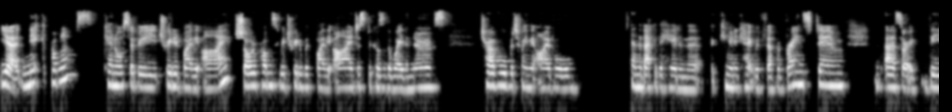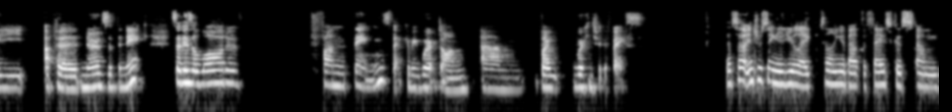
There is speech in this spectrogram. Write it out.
yeah, neck problems, can also be treated by the eye. Shoulder problems can be treated with by the eye just because of the way the nerves travel between the eyeball and the back of the head and the, communicate with the upper brainstem. Uh, sorry, the upper nerves of the neck. So there's a lot of fun things that can be worked on um, by working through the face. That's so interesting that you're like telling about the face because um,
